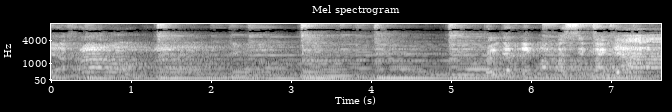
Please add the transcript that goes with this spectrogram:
Viajaron de mamão. Prende a tecla.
